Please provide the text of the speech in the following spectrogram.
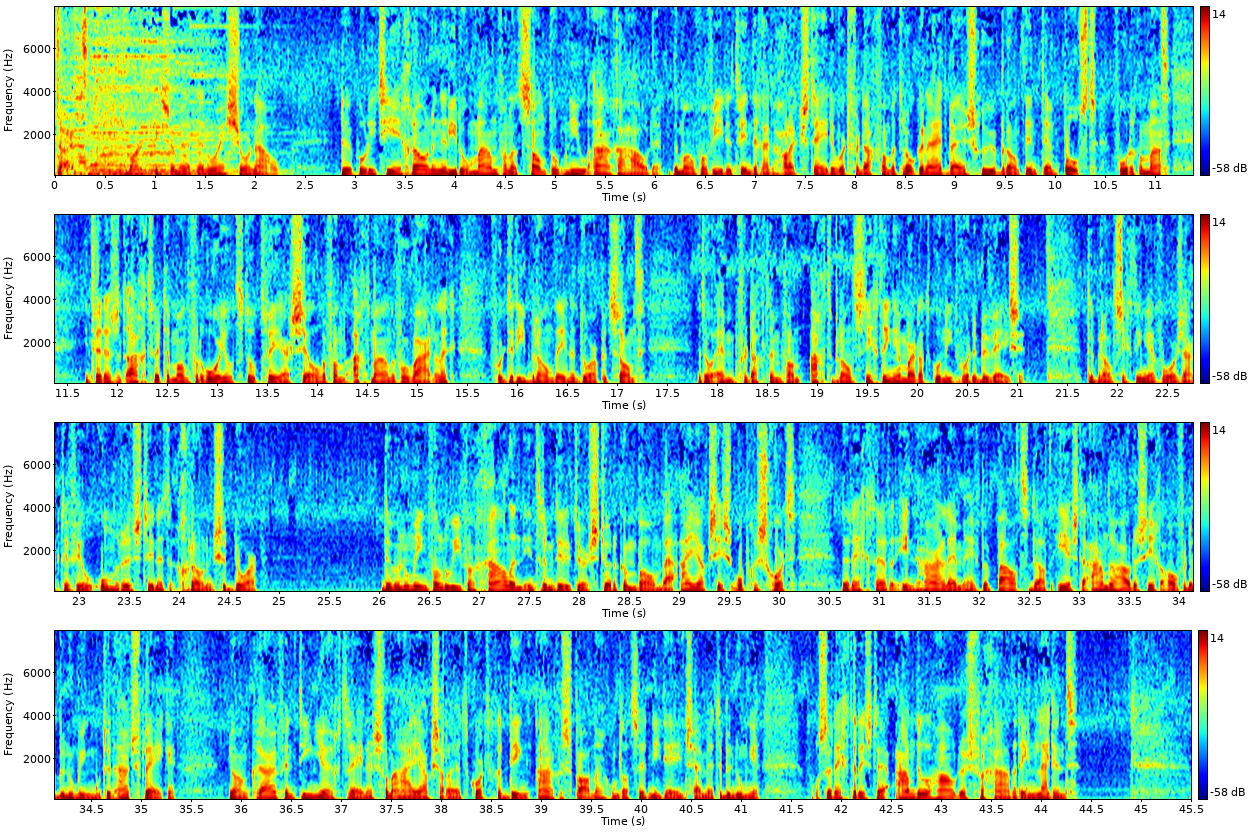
start. Mark Visser met het NOS-journaal. De politie in Groningen die Romaan van het Zand opnieuw aangehouden. De man van 24 uit Harkstede wordt verdacht van betrokkenheid bij een schuurbrand in Ten Post vorige maand. In 2008 werd de man veroordeeld tot twee jaar cel van acht maanden voorwaardelijk voor drie branden in het dorp Het Zand. Het OM verdacht hem van acht brandstichtingen, maar dat kon niet worden bewezen. De brandstichtingen veroorzaakten veel onrust in het Groningse dorp. De benoeming van Louis van Gaal en interim-directeur Sturkenboom bij Ajax is opgeschort. De rechter in Haarlem heeft bepaald dat eerst de aandeelhouders zich over de benoeming moeten uitspreken. Johan Cruijff en tien jeugdtrainers van Ajax hadden het kort geding aangespannen omdat ze het niet eens zijn met de benoemingen. Volgens de rechter is de aandeelhoudersvergadering leidend.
